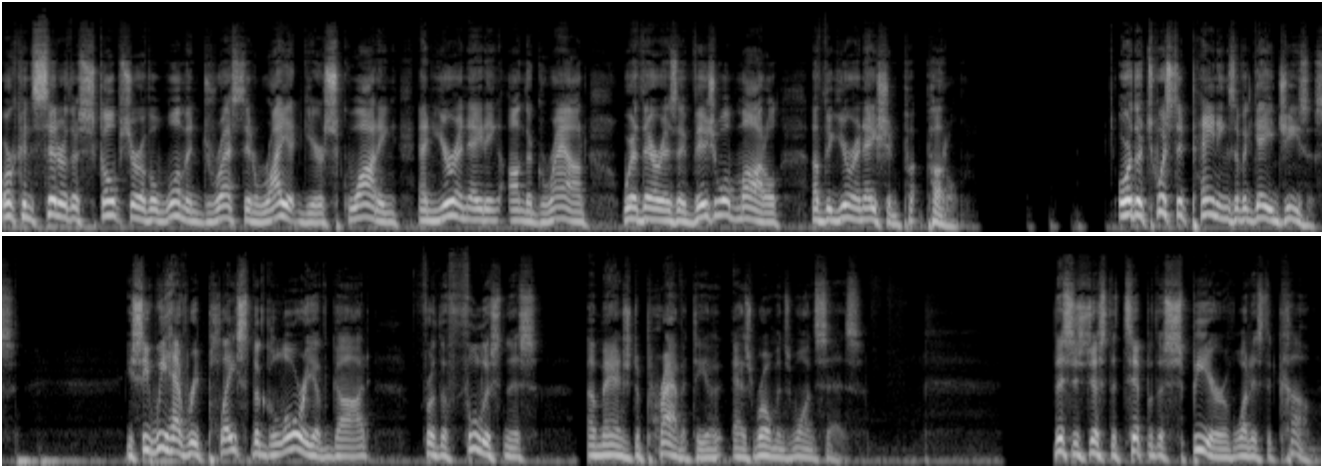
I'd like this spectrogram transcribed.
Or consider the sculpture of a woman dressed in riot gear squatting and urinating on the ground where there is a visual model of the urination puddle. Or the twisted paintings of a gay Jesus. You see, we have replaced the glory of God for the foolishness of man's depravity, uh, as Romans 1 says. This is just the tip of the spear of what is to come.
